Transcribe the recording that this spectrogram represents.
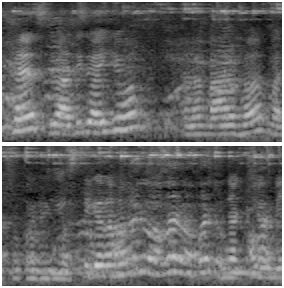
ફ્રેન્ડ્સ જો આદિ તો આવી ગયો. અને બાર હ બાર છોકરો મસ્તી કરે હ. નાખ્યો બે.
